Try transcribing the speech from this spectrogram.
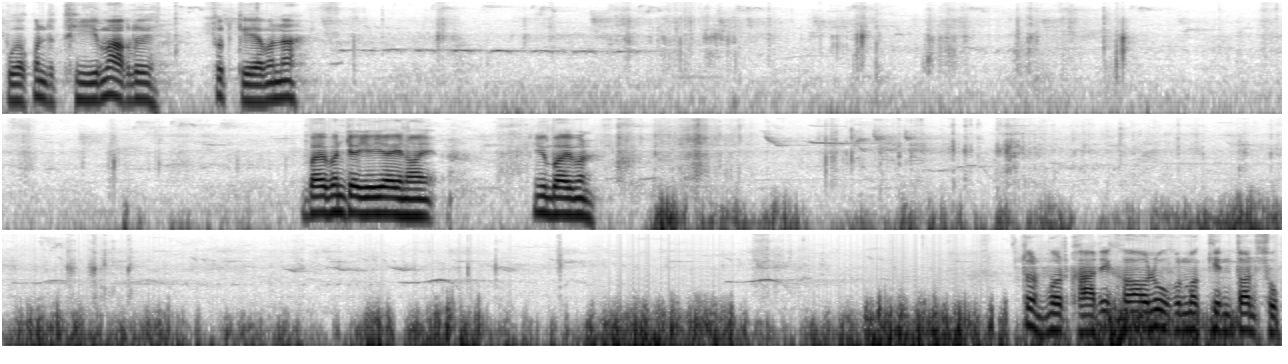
เปลือกมันจะทีมากเลยต้นแก่มันนะ ใบมันจะใหญ่ๆหน่อย นี่ใบมัน ต้นหัวขาที่เขาเอาลูกมันมากินตอนสุก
